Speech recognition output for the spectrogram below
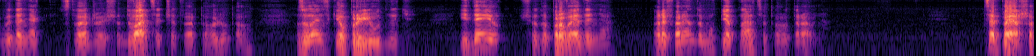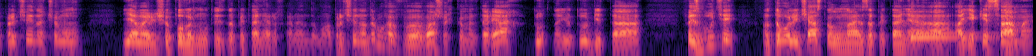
видання стверджує, що 24 лютого Зеленський оприлюднить ідею щодо проведення референдуму 15 травня. Це перша причина, чому я вирішив повернутися до питання референдуму. А причина друга в ваших коментарях тут, на Ютубі та Фейсбуці доволі часто лунає запитання: а, а яке саме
